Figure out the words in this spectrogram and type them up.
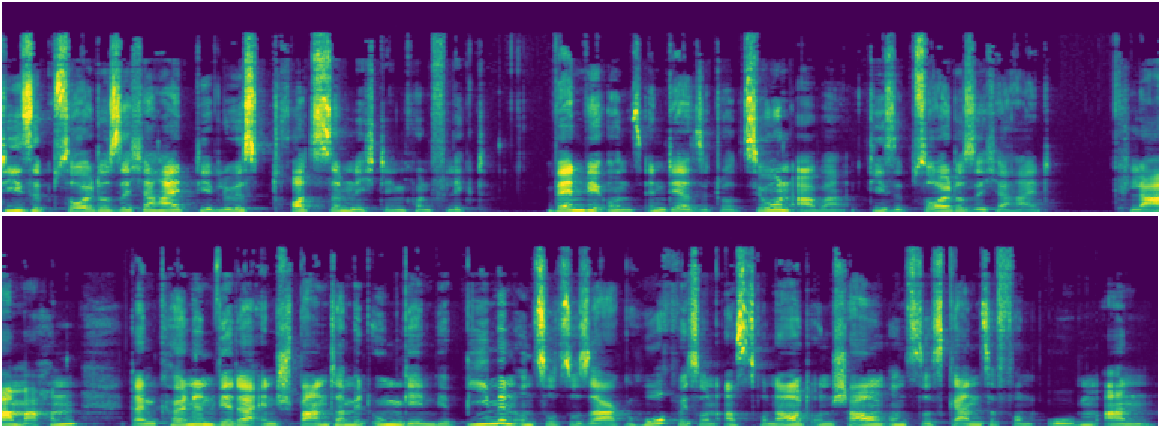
diese Pseudosicherheit, die löst trotzdem nicht den Konflikt. Wenn wir uns in der Situation aber diese Pseudosicherheit klar machen, dann können wir da entspannter mit umgehen. Wir beamen uns sozusagen hoch wie so ein Astronaut und schauen uns das Ganze von oben an.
